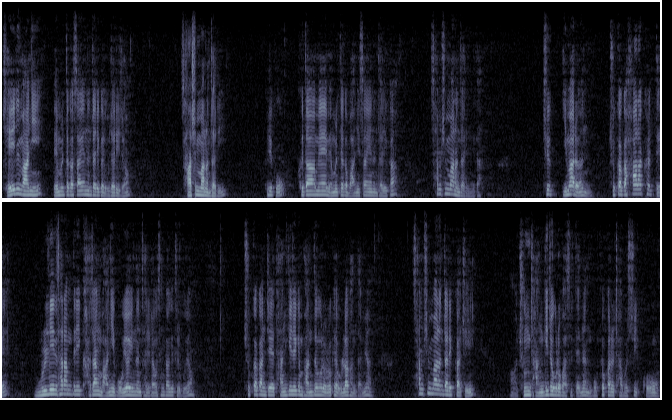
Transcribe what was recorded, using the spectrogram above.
제일 많이 매물대가 쌓여있는 자리가 이 자리죠. 40만원짜리 그리고 그 다음에 매물대가 많이 쌓여있는 자리가 30만원짜리입니다. 즉 이 말은 주가가 하락할 때 물린 사람들이 가장 많이 모여있는 자리라고 생각이 들고요. 주가가 이제 단기적인 반등으로 이렇게 올라간다면 30만원짜리까지 어, 중장기적으로 봤을 때는 목표가를 잡을 수 있고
